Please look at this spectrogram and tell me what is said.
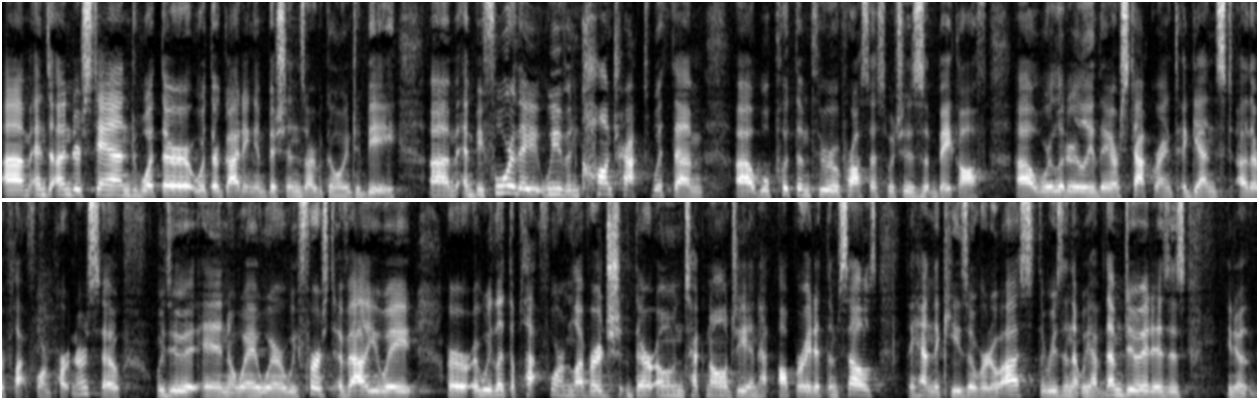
um, and to understand what their what their guiding ambitions are going to be. Um, and before they we even contract with them, uh, we'll put them through a process which is a bake-off, uh, where literally they are stack ranked against other platform partners. So we do it in a way where we first evaluate, or we let the platform leverage their own technology and operate it themselves. They hand the keys over to us. The reason that we have them do it is, is you know,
